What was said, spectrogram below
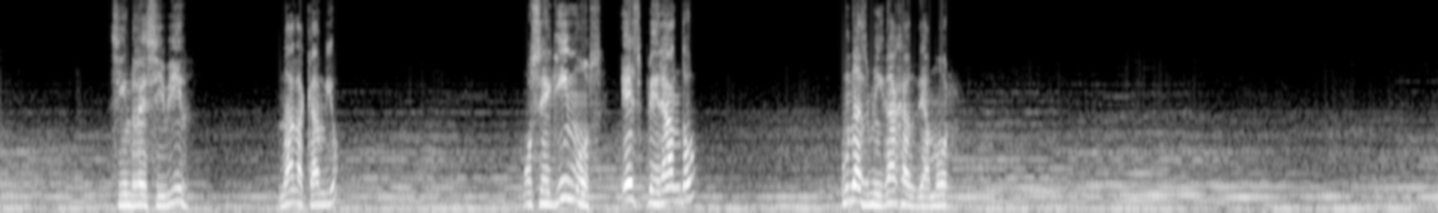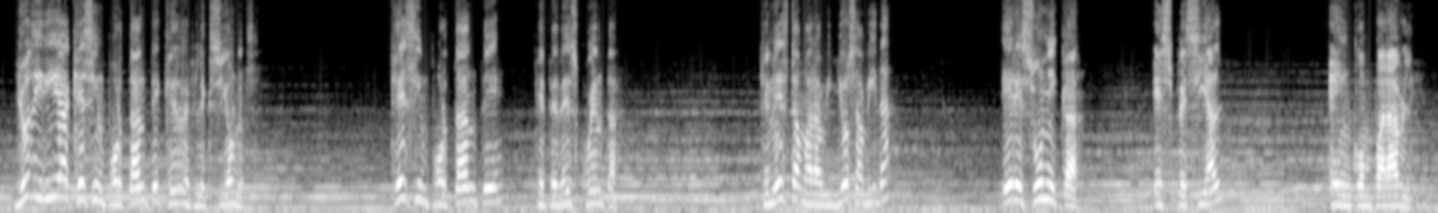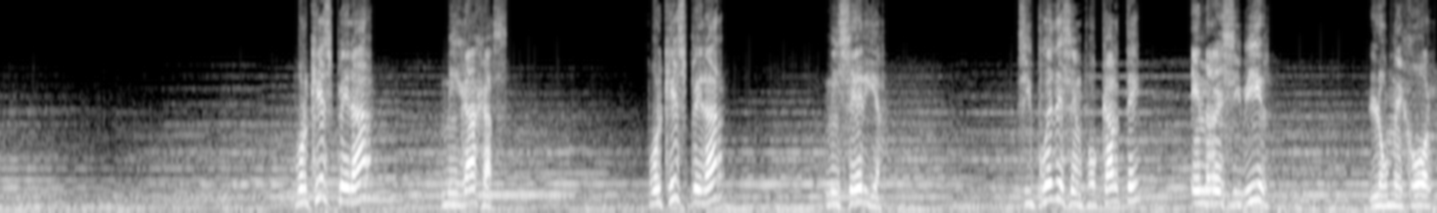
sin recibir nada a cambio? ¿O seguimos esperando unas migajas de amor? Yo diría que es importante que reflexiones, que es importante que te des cuenta que en esta maravillosa vida Eres única, especial e incomparable. ¿Por qué esperar migajas? ¿Por qué esperar miseria? Si puedes enfocarte en recibir lo mejor.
